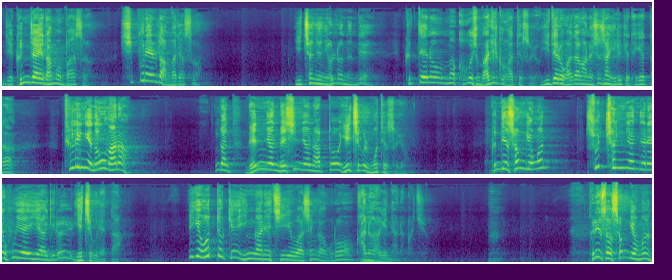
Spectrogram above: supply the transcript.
이제 근자에도 한번 봤어. 10분의 1도 안 맞았어. 2000년이 흘렀는데 그때는 막 그것이 맞을 것 같았어요. 이대로 가다가는 세상이 이렇게 되겠다. 틀린 게 너무 많아. 그러니까 몇 년, 몇십 년 앞도 예측을 못 했어요. 근데 성경은 수천 년 전의 후의 이야기를 예측을 했다. 이게 어떻게 인간의 지혜와 생각으로 가능하겠냐는 거죠. 그래서 성경은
